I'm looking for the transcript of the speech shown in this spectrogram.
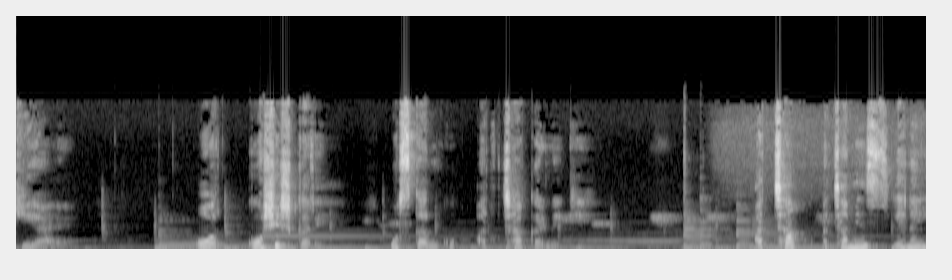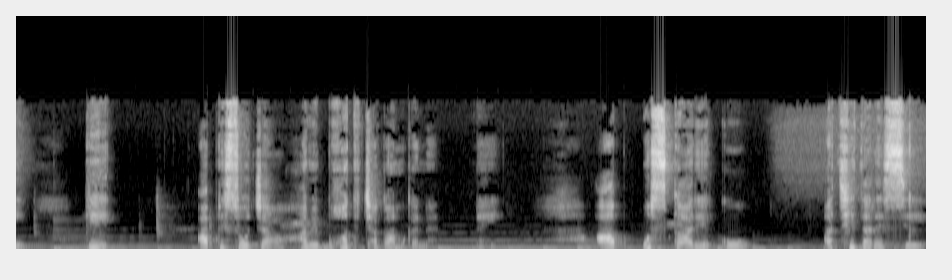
किया है। और कोशिश करें उस कर्म को अच्छा करने की। अच्छा? अच्छा मीन्स ये नहीं कि आपने सोचा हमें बहुत अच्छा काम करना है। नहीं। आप उस कार्य को अच्छी तरह से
